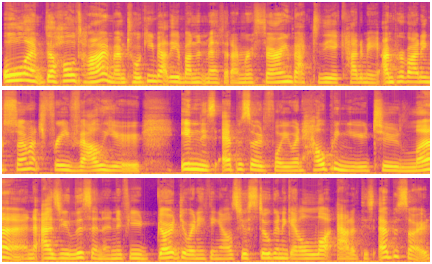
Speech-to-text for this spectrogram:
all I'm the whole time I'm talking about the abundant method, I'm referring back to the academy. I'm providing so much free value in this episode for you and helping you to learn as you listen. And if you don't do anything else, you're still going to get a lot out of this episode.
